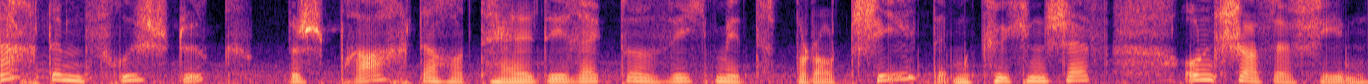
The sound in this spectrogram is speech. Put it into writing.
Nach dem Frühstück besprach der Hoteldirektor sich mit Brocci, dem Küchenchef, und Josephine,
